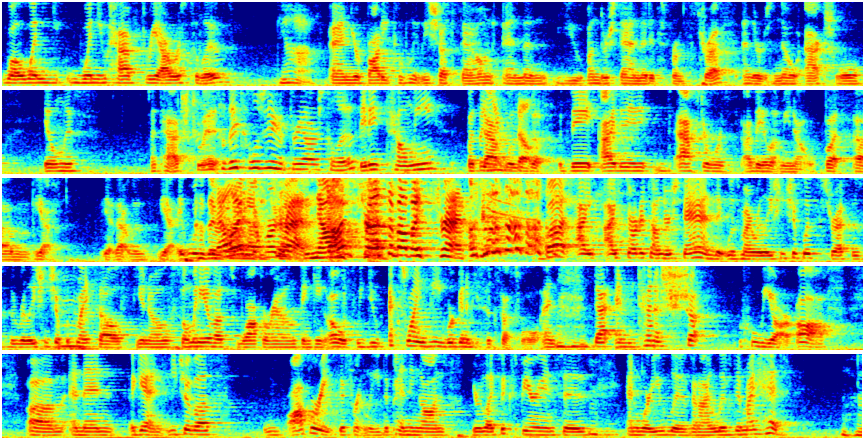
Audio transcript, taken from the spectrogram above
well, when when you have three hours to live Yeah. and your body completely shuts down, and then you understand that it's from stress and there's no actual illness attached to it. So they told you you have three hours to live? they didn't tell me, but, But that was felt. the they. I did afterwards. uh, They let me know, but um, yeah, yeah, that was yeah. It was they now I'm to the hardest- stressed. Now Now I'm I'm stressed about my stress. but I, I started to understand it was my relationship with stress, it was the relationship with mm-hmm. myself. You know, so many of us walk around thinking, oh, if we do X, Y, and Z, we're going to be successful, and mm-hmm. that, and we kind of shut who we are off. Um, and then again, each of us operate differently depending on your life experiences mm-hmm. and where you live. And I lived in my head.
